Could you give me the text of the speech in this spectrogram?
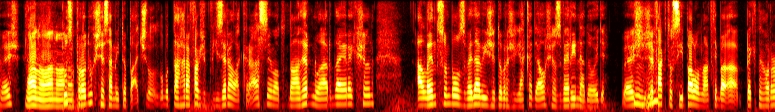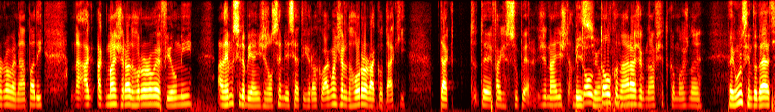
vieš? Áno, áno, Plus produkčne sa mi to páčilo, lebo tá hra fakt, vyzerala krásne, mal to nádhernú art direction a len som bol zvedavý, že dobre, že jaká ďalšia zverina dojde. Vieš, mm-hmm. že fakt to sypalo na teba a pekné hororové nápady. A ak, ak máš rád hororové filmy, a nemusí to byť ani z 80 rokov, ak máš rád horor ako taký, tak to, to je fakt že super, že nájdeš tam to, toľko náražok na všetko možné. Tak musím to dať.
